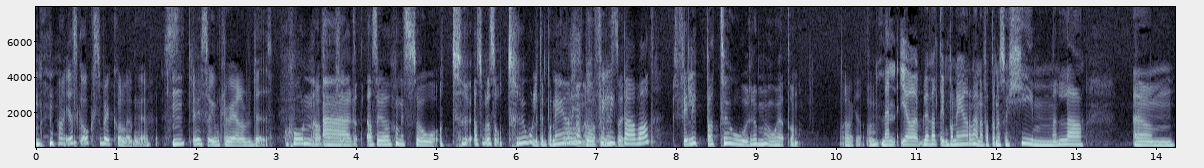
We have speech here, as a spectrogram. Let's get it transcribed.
Ja, jag ska också börja kolla nu. Mm. Jag är så influerad av dig. Hon, ja, är, alltså, hon är så, otro, alltså, så otroligt imponerad. Vad heter hon? Filippa så, vad? Filippa Toremo heter hon. Okay. Mm. Men jag blev väldigt imponerad av henne för att hon är så himla um,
